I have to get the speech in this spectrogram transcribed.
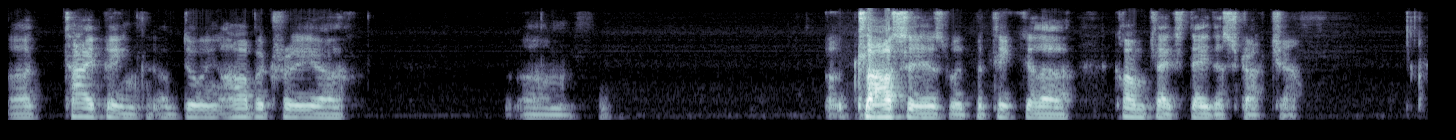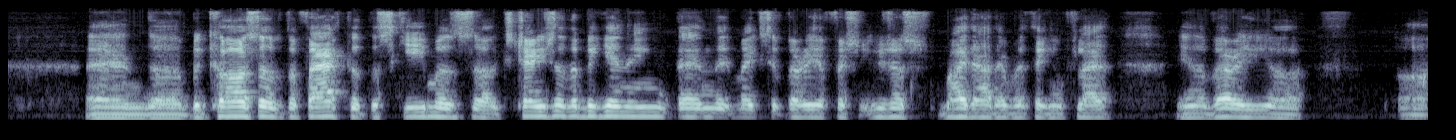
uh, typing of doing arbitrary uh, um, classes with particular complex data structure. And uh, because of the fact that the schemas uh, exchanged at the beginning, then it makes it very efficient. You just write out everything in flat in a very uh, uh,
